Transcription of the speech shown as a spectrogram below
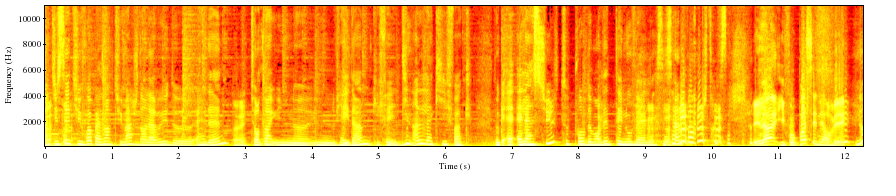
Ah, tu sais, tu vois, par exemple, tu marches dans la rue de Eden, Ouais. tu entends une, une vieille dame qui fait Din Allah kifak. Donc, elle, elle insulte pour demander de tes nouvelles. C'est sympa, je trouve ça. Et là, il faut pas s'énerver. Non.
